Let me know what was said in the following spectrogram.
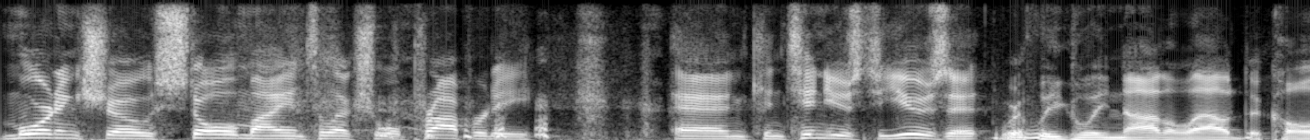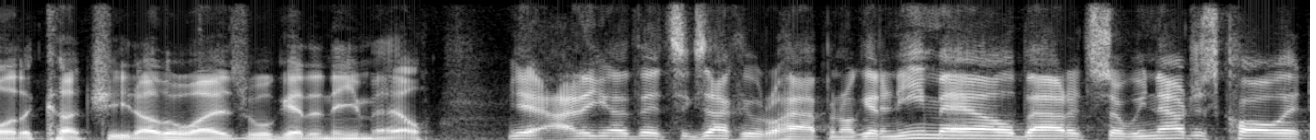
morning show stole my intellectual property and continues to use it. We're legally not allowed to call it a cut sheet, otherwise we'll get an email. Yeah, I think uh, that's exactly what will happen. I'll get an email about it, so we now just call it.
